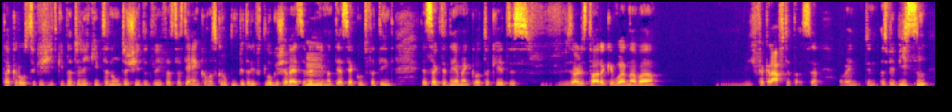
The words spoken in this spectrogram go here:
da große Geschichte gibt. Natürlich gibt es einen Unterschied, natürlich, was das die Einkommensgruppen betrifft, logischerweise, weil Mhm. jemand, der sehr gut verdient, der sagt halt, naja, mein Gott, okay, das ist alles teurer geworden, aber ich verkrafte das. Ja? Aber in den, also wir wissen,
